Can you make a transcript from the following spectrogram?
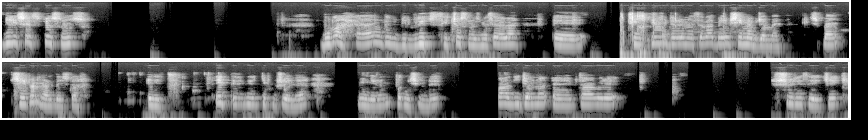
Bir şey istiyorsunuz. Buradan herhangi bir video seçiyorsunuz. Mesela ben e, çektiğim videoyu mesela benim şeyimi yapacağım ben. Ben şey yapayım arkadaşlar. Edit. Editleri direkt yapayım şöyle. Bildirim. Bakın şimdi. Ben diyeceğim lan e, bir tane böyle şöyle seçecek.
